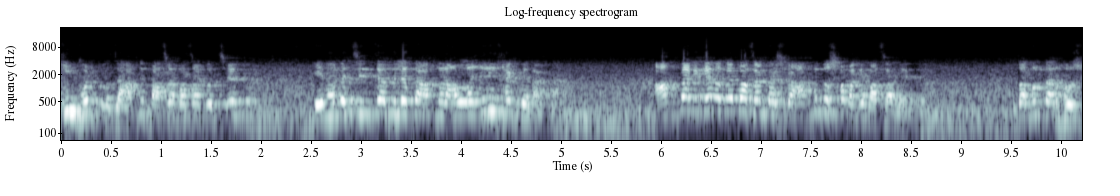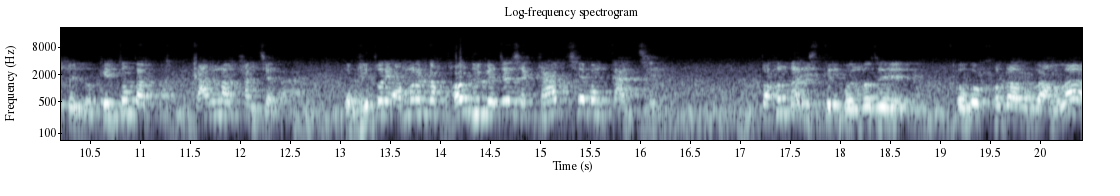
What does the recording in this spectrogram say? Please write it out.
কি ঘটলো যে আপনি বাঁচা বাঁচা করছেন? এভাবে চিৎকার দিলে তো আপনার আল্লাহগিরি থাকবে না। আপনাকে কেন কেউ বাঁচাতে আসবে? আপনি তো সবাইকে বাঁচাবেন। তখন তার হুঁশ ফেলল কিন্তু তার কান্না থামছে না। ভিতরে এমন একটা ভয় ঢুকেছে, সে কাঁদছে এবং কাঁদছে। তখন তার স্ত্রী বলল যে, ওগো খোদা, ওগো আল্লাহ,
